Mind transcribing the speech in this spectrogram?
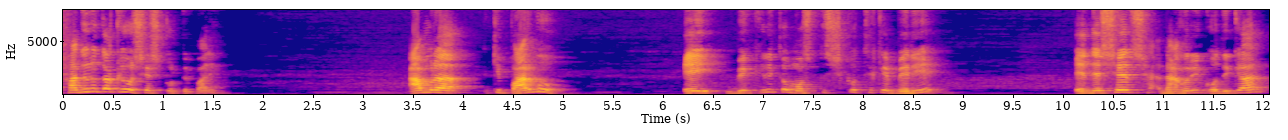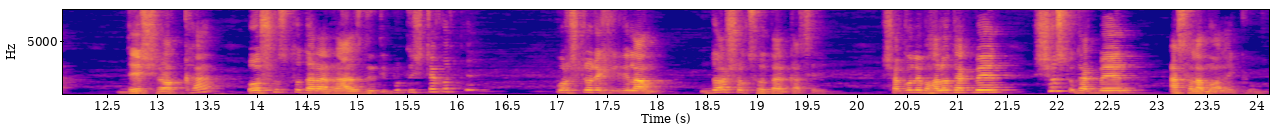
স্বাধীনতাকেও শেষ করতে পারি। আমরা কি পারব? এই বিকৃত মস্তিষ্ক থেকে বেরিয়ে এ দেশের সা- নাগরিক অধিকার, দেশ রক্ষা ও সুস্থ দ্বারা রাজনীতি প্রতিষ্ঠা করতে প্রশ্ন রেখে গেলাম দর্শক শ্রোতার কাছে। সকলে ভালো থাকবেন, সুস্থ থাকবেন। আসসালামু আলাইকুম।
